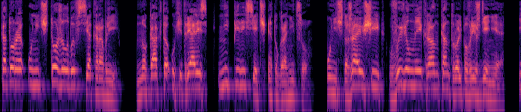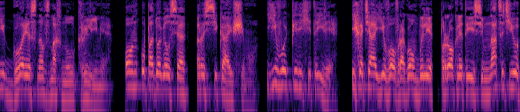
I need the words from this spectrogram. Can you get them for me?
которое уничтожило бы все корабли, но как-то ухитрялись не пересечь эту границу. Уничтожающий вывел на экран контроль повреждения и горестно взмахнул крыльями. Он уподобился рассекающему. Его перехитрили. И хотя его врагом были проклятые семнадцатью,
